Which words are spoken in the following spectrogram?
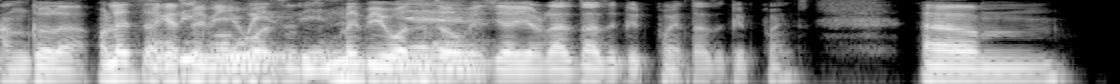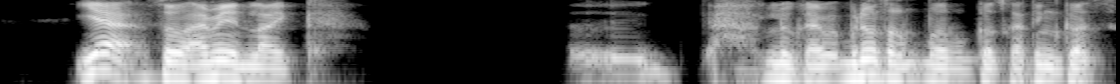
Angola. Unless I guess maybe he wasn't. been? Maybe he wasn't Yeah. always. Yeah, yeah. That's that's a good point. That's a good point. Um, yeah. So I mean, like, uh, look, I, we don't talk about Gus. I think Gus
